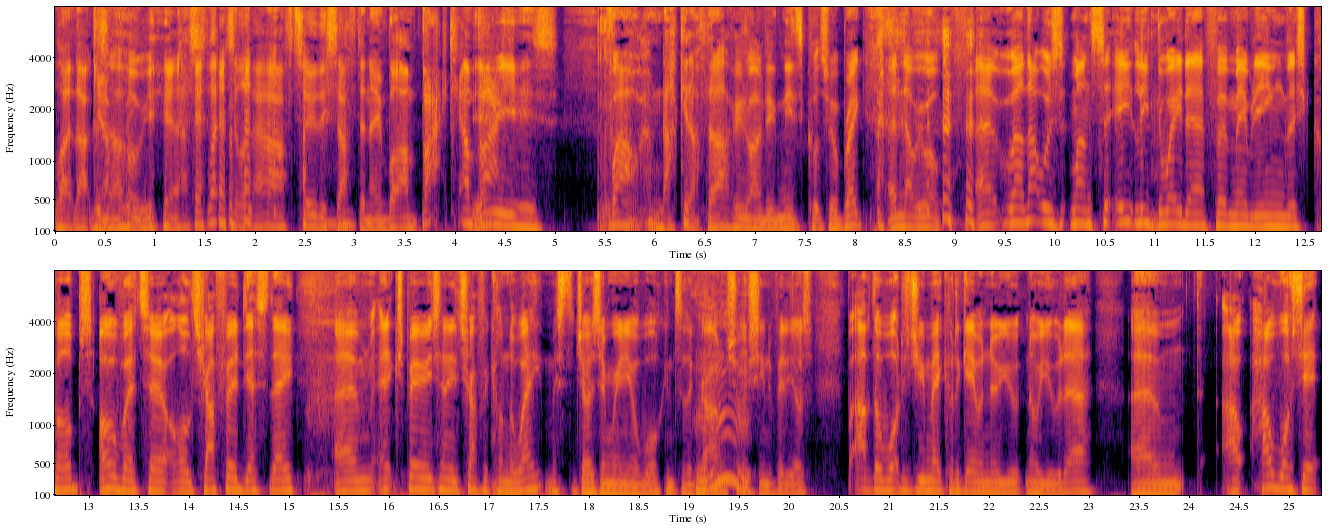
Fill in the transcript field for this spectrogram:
like that. 'cause I- Oh yeah. I slept till about half two this afternoon, but I'm back. I'm There back. he is. Wow, I'm knackered after that. I think I need to cut to a break, and now we won't. uh, well, that was Man City leading the way there for maybe the English clubs over to Old Trafford yesterday. Um, experience any traffic on the way? Mr. Jose Mourinho walking to the ground. I'm sure you've seen the videos. But Abdul, what did you make of the game? I knew you know you were there. Um, how, how was it?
